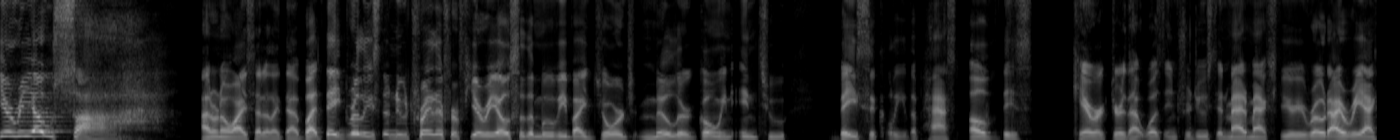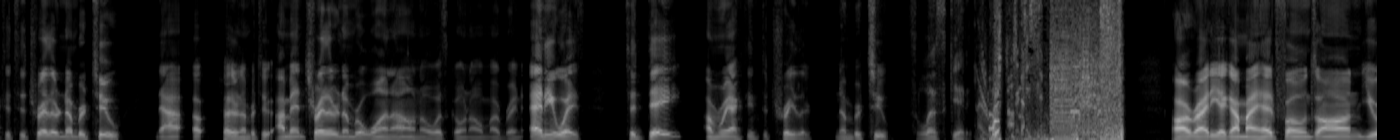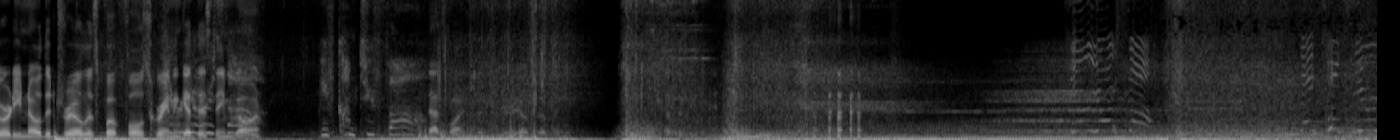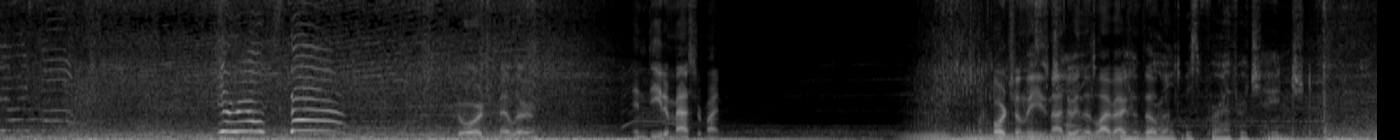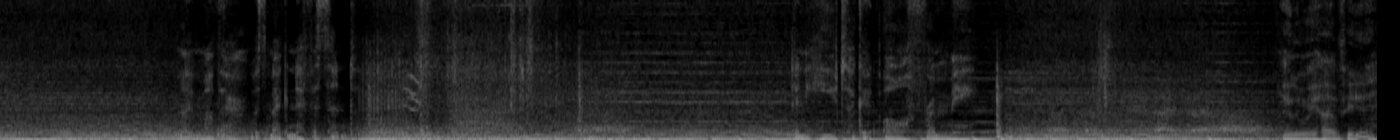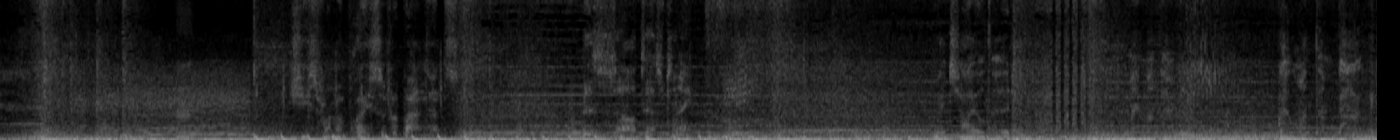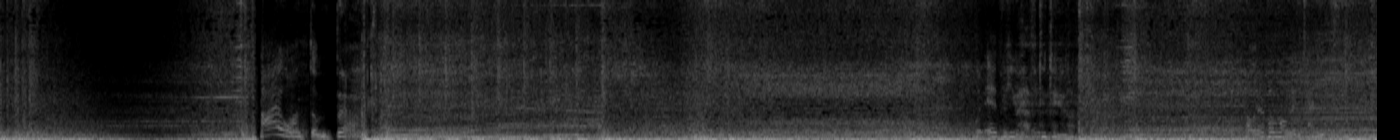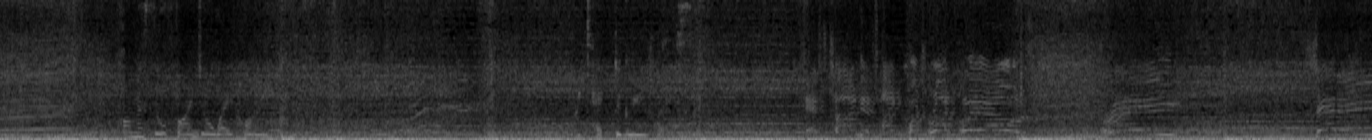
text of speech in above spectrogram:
Furiosa. I don't know why I said it like that, but they released a new trailer for Furiosa, the movie by George Miller, going into basically the past of this character that was introduced in Mad Max Fury Road. I reacted to trailer number two. Now, uh, trailer number two. I meant trailer number one. I don't know what's going on with my brain. Anyways, today I'm reacting to trailer number two. So let's get it. Alrighty, I got my headphones on. You already know the drill. Let's put full screen and get this theme going. We've come too far. That's why I said Furiosa. At the beginning. Furiosa! They took Furiosa! George Miller. Indeed a mastermind. Unfortunately, he's not doing the live action My Zelda. world was forever changed. My mother was magnificent. And he took it all from me. Who do we have here? Hmm. She's from a place of abundance. This is our destiny. My childhood. My mother. I want them back. I want them back. Whatever you have to do, however long it takes, promise you'll find your way home. Protect the green place. It's time to take what's rightfully ours. Ready? Steady. Go!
